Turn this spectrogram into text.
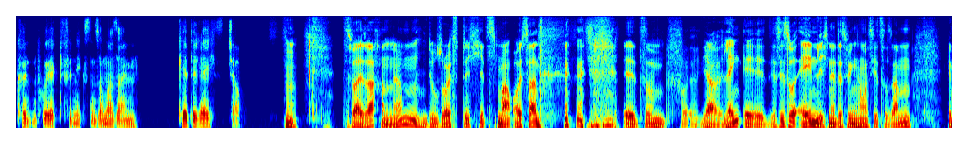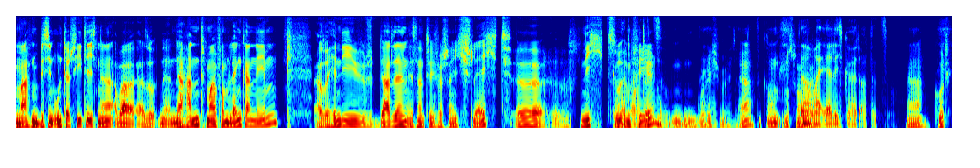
Könnte ein Projekt für nächsten Sommer sein. Kette rechts, ciao. Hm. Zwei Sachen, ne? Du sollst dich jetzt mal äußern äh, zum, ja, Lenk, äh, es ist so ähnlich, ne? Deswegen haben wir es hier zusammen gemacht, ein bisschen unterschiedlich, ne? Aber also eine ne Hand mal vom Lenker nehmen. Also Handy daddeln ist natürlich wahrscheinlich schlecht, äh, nicht zu gehört empfehlen. Würde ich, ja, muss man Sagen wir mal ehrlich, gehört auch dazu. Ja, gut.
